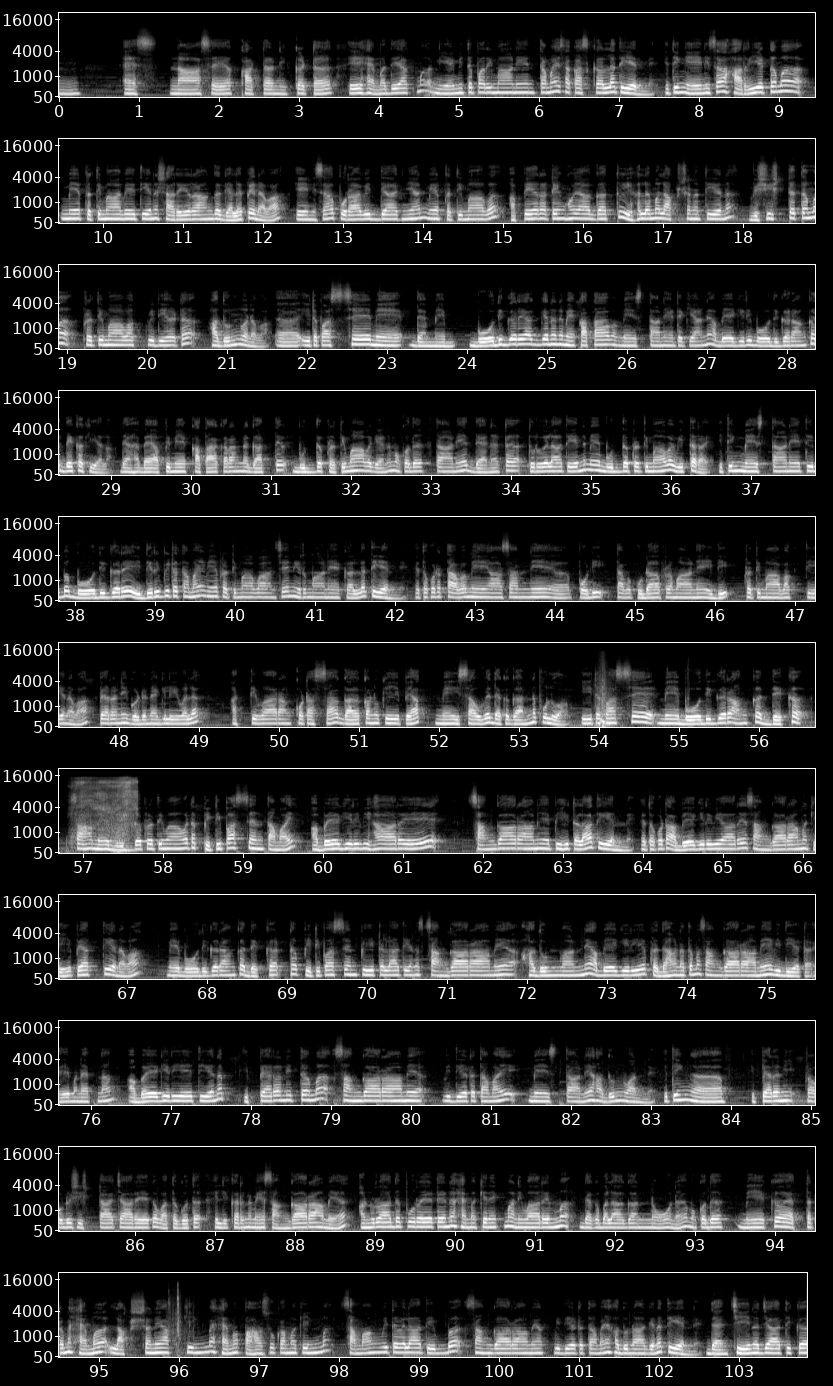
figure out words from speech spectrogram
ඇස් නාසය කට නිකට ඒ හැම දෙයක්ම නියමිත පරිමාණයෙන් තමයි සකස් කරලා තියෙන්නේ. ඉතින් ඒ නිසා හරියටම මේ ප්‍රතිමාවේ තියෙන ශරීරාංග ගැලපෙනවා. ඒ නිසා පුරාවිද්‍යාඥයන් මේ ප්‍රතිමාව අපේ රටෙන් හොයාගත්තු ඉහළම ලක්ෂණ තියෙන විශිෂ්ටතම ප්‍රතිමාවක් විදිහට හදුන්වනවා. ඊට පස්සේ මේ දැම් මේ බෝධිගරයක් ගැන මේ කතාව මේ ස්ථානයට කියන්නේ අබේගිරි බෝධිගරංක දෙක කියලා දැ හැබැයි අපි මේ කතා කරන්න ගත්ත බුද්ධ ප්‍රතිමාව ගැන මොකොද ස්ථානය දැනට තුරුවෙලා තියෙන මේ බුද්ධ ප්‍රතිමාව විතරයි. ඉතිං මේ ස්ථානයේ තිබ බෝධිගරය ඉදිරිපිට තමයි මේ ප්‍රතිමාවහන්සේ නිර්මාණය කල්ල තියෙන්නේ. එතකොට තව මේ ආසන්නේ පොඩි තව කුඩා ප්‍රමාණය ඉදි ප්‍රතිමාවක් තියෙනවා පැරණි ගොඩනැගිලීවල අත්තිවාරං කොටස්සා ගල්කණු කීපයක් මේ ඉසව්වේ දැකගන්න පුළුවන්. ඊට පස්සේ මේ බෝධිගර අංක දෙක සහ මේ බුද්ධ ප්‍රතිමාවට පිටිපස්සෙන් තමයි අභයගිරි විහාරයේ සංගාරාමය පිහිටලා තියෙන්නේ. එතකොට අභයගිරි විහාරයේ සංගාරාම කිහිපයක් තියෙනවා. මේ බෝධිගරංක දෙකට පිටිපස්සෙන් පීටලා තියෙන සංගාරාමය හදුන්වන්නේ අභයගිරියේ ප්‍රධානතම සංගාරාමය විදිහට ඒම නැත්නම් අභයගිරියේ තියෙන ඉපැරණිතම සංගාරාමය විදියට තමයි මේ ස්ථානය හදුන්වන්නේ. ඉතිං ඉපැරණි ප්‍රෞඩ ශිෂ්ඨාචාරයක වතගොත හෙළි කරන මේ සංගාරාමය අනුරාධපුරයට එන හැම කෙනෙක්ම අනිවාරෙන්ම දැකබලාගන්න ඕන මොකද මේක ඇත්තටම හැම ලක්ෂණයක්කින්ම හැම පහසුකමකින්ම සමංවිත වෙලා තිබ්බ සංගාරාමයක් විදියට තමයි හඳුනාගෙන තියෙන්නේ. දැන් චීන ජාතික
